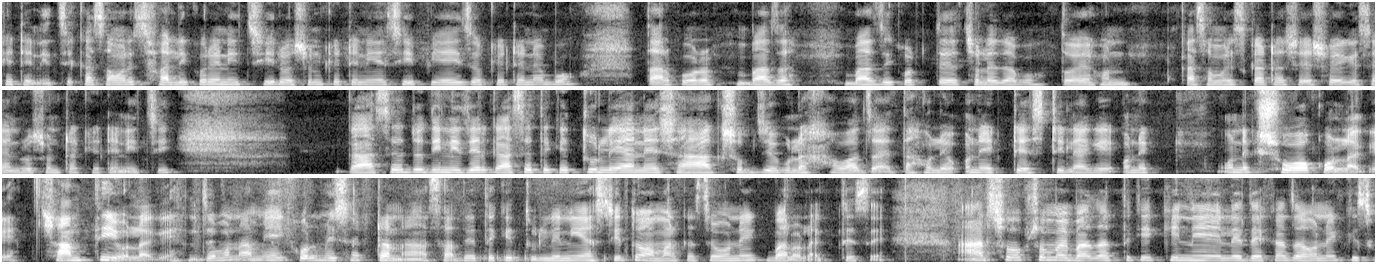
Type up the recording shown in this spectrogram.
কেটে নিচ্ছি। কাঁচামরিচ ফালি করে নিচ্ছি, রসুন কেটে নিয়েছি, পেঁয়াজও কেটে নেব, তারপর বাজা, বাজি করতে চলে যাব। তো এখন কাঁচামরিচ কাটা শেষ হয়ে গেছে, আমি রসুনটা কেটে নিচ্ছি। গাছে যদি নিজের গাছে থেকে তুলে আনে শাক সবজিগুলো খাওয়া যায়, তাহলে অনেক টেস্টি লাগে, অনেক অনেক শখও লাগে, শান্তিও লাগে। যেমন আমি এই কলমি শাকটা না সাদে থেকে তুলে নিয়ে আসছি তো আমার কাছে অনেক ভালো লাগতেছে। আর সব সময় বাজার থেকে কিনে এলে দেখা যায় অনেক কিছু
